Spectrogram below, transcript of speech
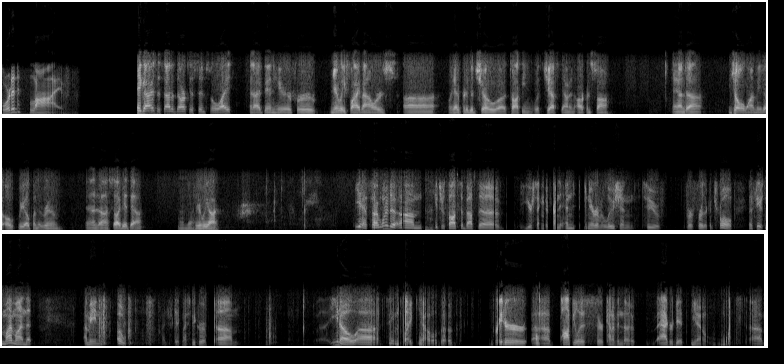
Recorded live. Hey guys, it's Out of Darkness into the Light, and I've been here for nearly five hours. Uh, we had a pretty good show uh, talking with Jeff down in Arkansas, and uh, Joel wanted me to o- reopen the room, and uh, so I did that, and uh, here we are. Yeah, so I wanted to um, get your thoughts about the. You're saying they're trying to engineer revolution to for further control, and it seems to my mind that, I mean, oh, I just kicked my speaker. Um, you know, uh, it seems like you know the greater uh, populace are kind of in the aggregate, you know, wants uh,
